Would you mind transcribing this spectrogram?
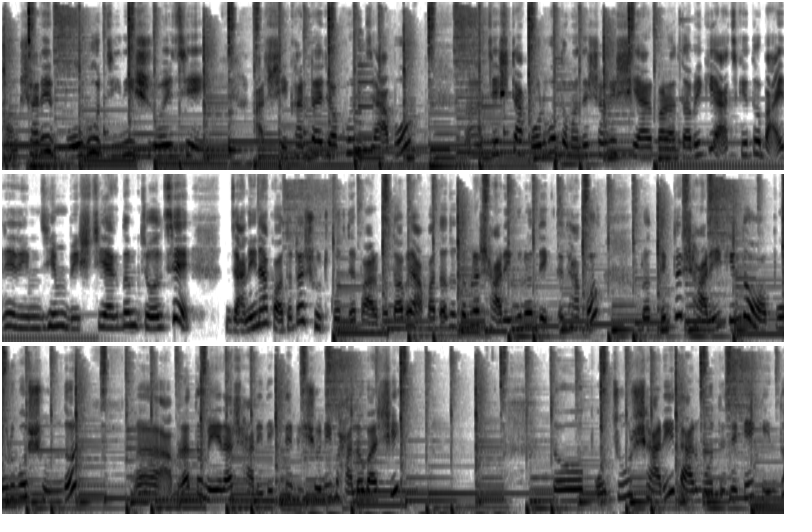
সংসারের বহু জিনিস রয়েছে। আর সেখানটায় যখন যাব চেষ্টা করব তোমাদের সঙ্গে শেয়ার করা তবে কি আজকে তো বাইরে রিমঝিম বৃষ্টি একদম চলছে, জানি না কতটা শ্যুট করতে পারব। তবে আপাতত তোমরা শাড়িগুলো দেখতে থাকো। প্রত্যেকটা শাড়ি কিন্তু অপূর্ব সুন্দর। আমরা তো মেয়েরা শাড়ি দেখতে ভীষণই ভালোবাসি। তো প্রচুর শাড়ি তার মধ্যে থেকে কিন্তু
